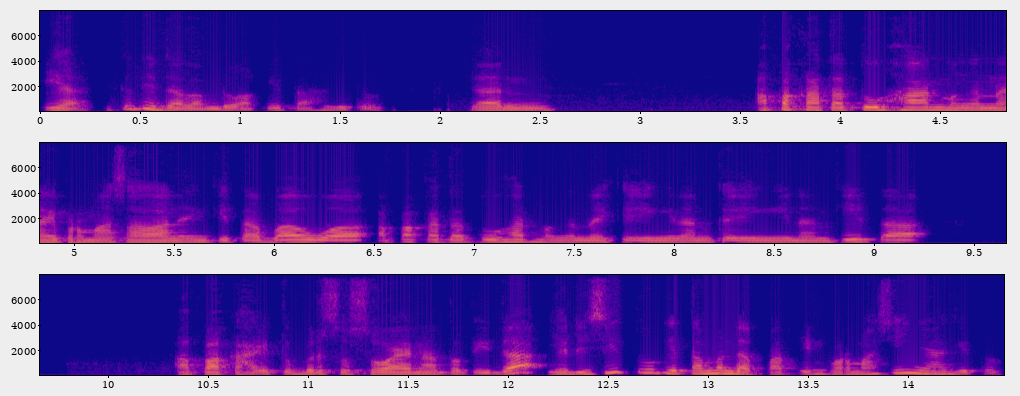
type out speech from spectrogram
iya, itu di dalam doa kita gitu. Dan apa kata Tuhan mengenai permasalahan yang kita bawa? Apa kata Tuhan mengenai keinginan-keinginan kita? Apakah itu bersesuaian atau tidak? Ya di situ kita mendapat informasinya gitu.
